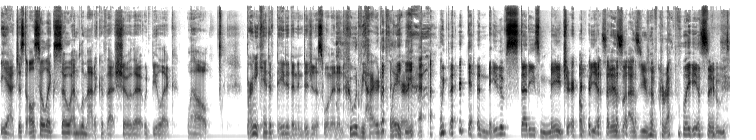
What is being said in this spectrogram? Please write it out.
yeah, just also like so emblematic of that show that it would be like, well, Barney can't have dated an indigenous woman, and who would we hire to play her? Yeah. we better get a native studies major. Oh, yes, it is, as you have correctly assumed,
